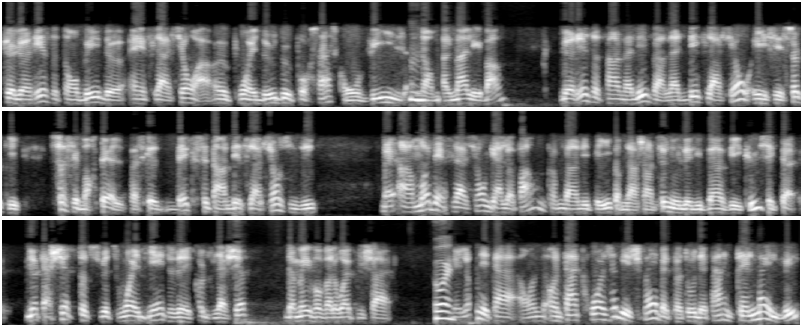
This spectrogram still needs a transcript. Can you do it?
que le risque de tomber de inflation à 1,2, 2 ce qu'on vise Mm. normalement les banques, le risque de s'en aller vers la déflation, et c'est ça qui, ça c'est mortel, parce que dès que c'est en déflation, tu dis, ben, en mode inflation galopante, comme dans les pays comme l'Argentine ou le Liban a vécu, c'est que là, tu achètes tout de suite moins bien, tu dis, écoute, je l'achète, demain, il va valoir plus cher. Ouais. Mais là, on est à, on, on est à croiser des chemins avec le taux d'épargne tellement élevé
